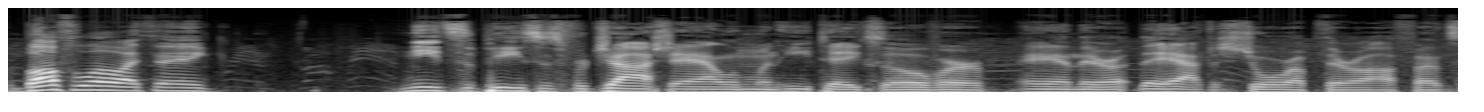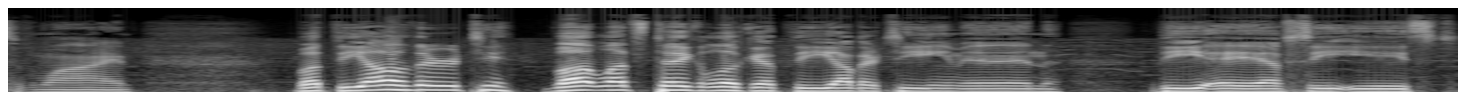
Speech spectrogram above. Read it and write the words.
Buffalo, I think needs the pieces for Josh Allen when he takes over, and they they have to shore up their offensive line. But the other team, but let's take a look at the other team in the AFC East,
